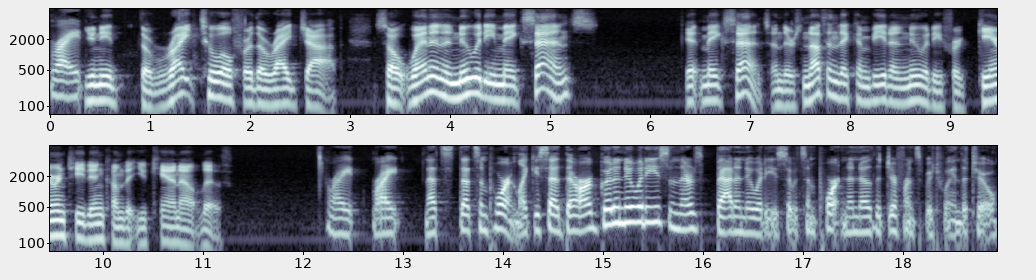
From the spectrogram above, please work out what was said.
Right. You need the right tool for the right job. So when an annuity makes sense, it makes sense. And there's nothing that can beat an annuity for guaranteed income that you can't outlive. Right, right. That's that's important. Like you said, there are good annuities and there's bad annuities, so it's important to know the difference between the two.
